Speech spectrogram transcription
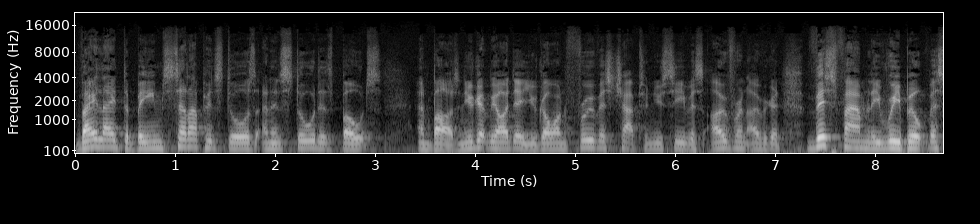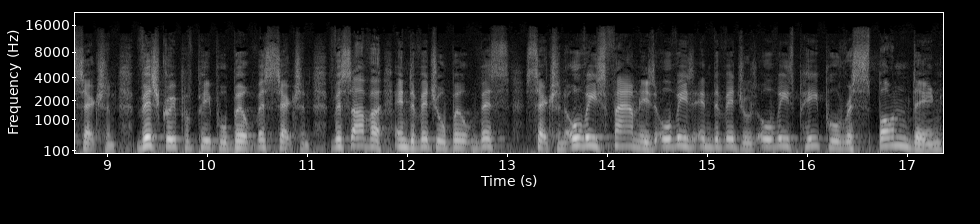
They laid the beams, set up its doors, and installed its bolts and bars. And you get the idea. You go on through this chapter and you see this over and over again. This family rebuilt this section. This group of people built this section. This other individual built this section. All these families, all these individuals, all these people responding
